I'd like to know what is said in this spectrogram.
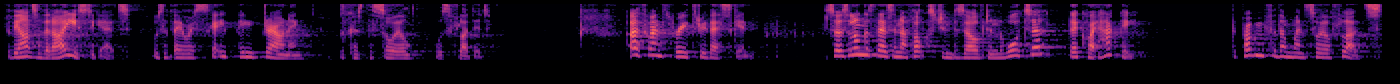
but the answer that I used to get was that they were escaping drowning because the soil was flooded. Earthworms breathe through their skin. So as long as there's enough oxygen dissolved in the water, they're quite happy. The problem for them when soil floods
